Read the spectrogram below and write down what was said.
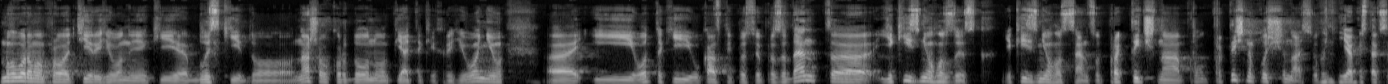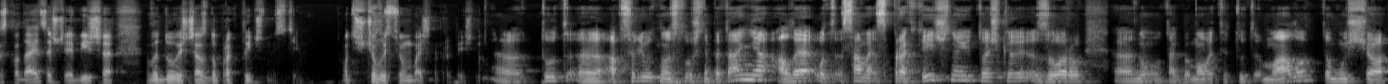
Ми говоримо про ті регіони, які близькі до нашого кордону. П'ять таких регіонів, Е, і от такий указ підписує президент. Е, Який з нього зиск? Який з нього сенс? От практична практична площина сьогодні якось так все складається, що я більше веду весь час до практичності. От що ви з цьому бачите практично? Е, Тут е, абсолютно слушне питання, але от саме з практичної точки зору, е, ну так би мовити, тут мало, тому що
